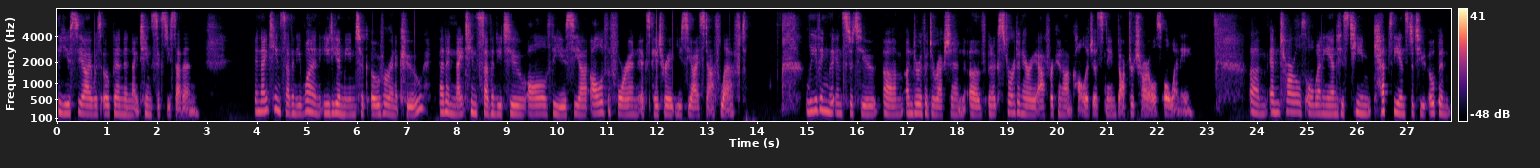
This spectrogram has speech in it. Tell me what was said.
The UCI was open in 1967. In 1971, Idi Amin took over in a coup, and in 1972, all of the UCI, all of the foreign expatriate UCI staff left, leaving the institute um, under the direction of an extraordinary African oncologist named Dr. Charles Olweny. Um, and Charles Olweny and his team kept the institute open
